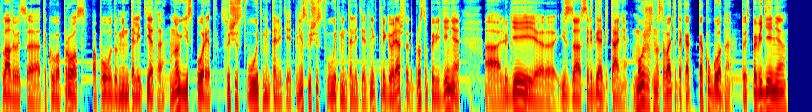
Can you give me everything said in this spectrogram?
складывается такой вопрос по поводу менталитета. Многие спорят, существует менталитет, не существует менталитет. Некоторые говорят, что это просто поведение а, людей э, из-за среды обитания. Можешь называть это как, как угодно. То есть поведение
